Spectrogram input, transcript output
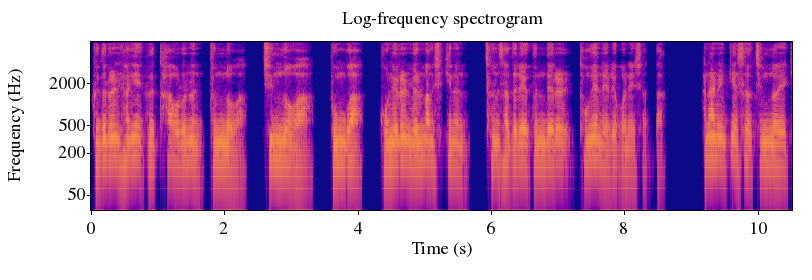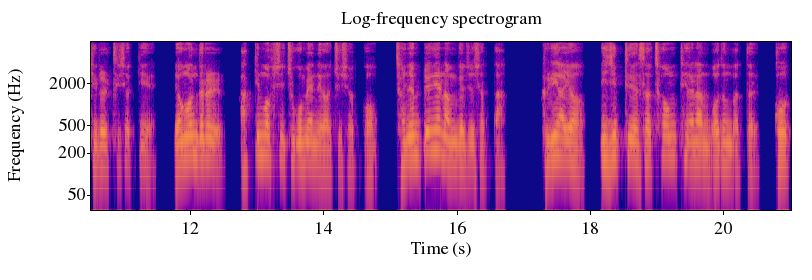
그들을 향해 그 타오르는 분노와 진노와 분과 고뇌를 멸망시키는 천사들의 군대를 통해 내려보내셨다. 하나님께서 진노의 길을 트셨기에 영혼들을 아낌없이 죽음에 내어 주셨고 전염병에 넘겨 주셨다. 그리하여 이집트에서 처음 태어난 모든 것들, 곧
